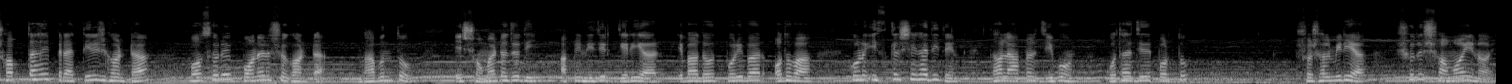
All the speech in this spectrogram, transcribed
সপ্তাহে প্রায় তিরিশ ঘণ্টা, বছরে পনেরোশো ঘণ্টা। ভাবুন তো, এই সময়টা যদি আপনি নিজের কেরিয়ার এবাদত পরিবার অথবা কোনো স্কিল শেখা দিতেন, তাহলে আপনার জীবন কোথায় যেতে পড়তো সোশ্যাল মিডিয়া শুধু সময়ই নয়,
